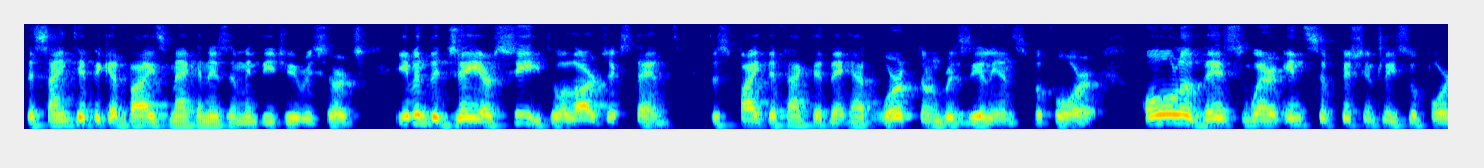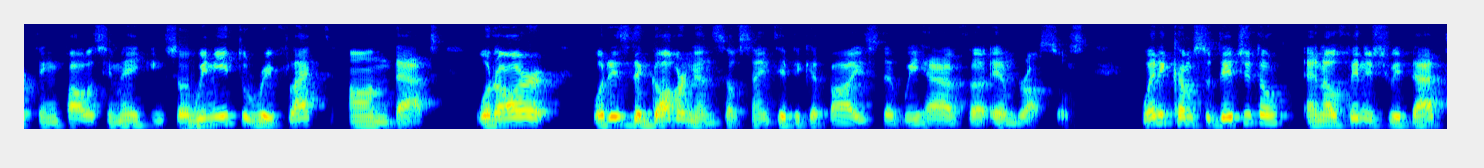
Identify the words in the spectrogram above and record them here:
The scientific advice mechanism in DG research, even the JRC to a large extent, despite the fact that they had worked on resilience before, all of this were insufficiently supporting policymaking. So we need to reflect on that. What are what is the governance of scientific advice that we have uh, in Brussels? When it comes to digital, and I'll finish with that,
